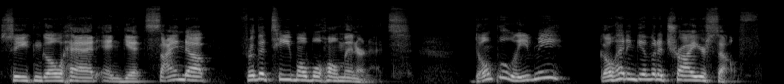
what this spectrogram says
so you can go ahead and get signed up for the T Mobile home internet. Don't believe me? Go ahead and give it a try yourself.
